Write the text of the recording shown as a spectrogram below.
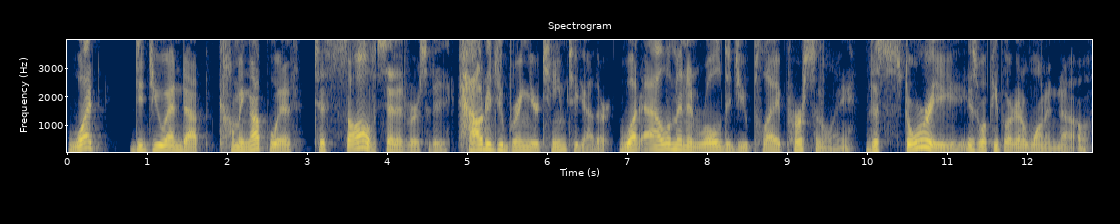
What did you end up coming up with to solve said adversity? How did you bring your team together? What element and role did you play personally? The story is what people are going to want to know.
